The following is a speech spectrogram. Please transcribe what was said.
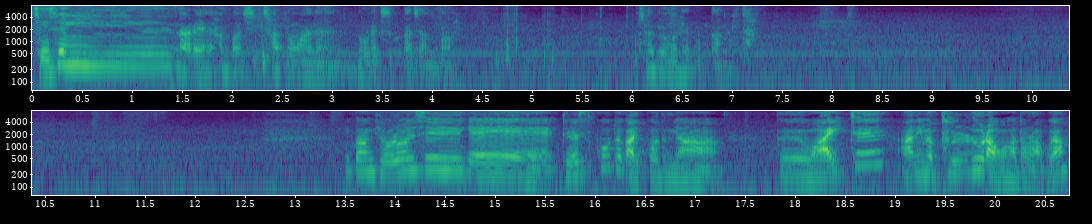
제 생일날에 한 번씩 착용하는 롤렉스까지 한번 착용을 해볼까 합니다. 이번 결혼식에 드레스 코드가 있거든요. 그 화이트 아니면 블루라고 하더라고요.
